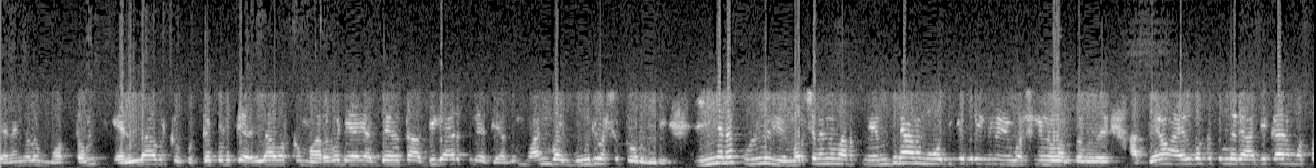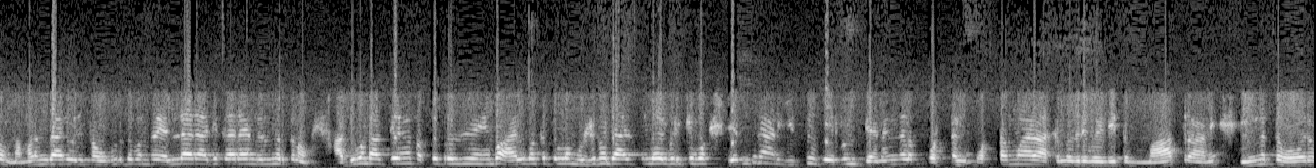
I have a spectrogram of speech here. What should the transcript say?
ജനങ്ങൾ മൊത്തം എല്ലാവർക്കും കുറ്റപ്പെടുത്തി എല്ലാവർക്കും മറുപടിയായി അദ്ദേഹത്തെ അധികാരത്തിലെത്തി. അതും വൻ ഭൂരിപക്ഷത്തോടു കൂടി. ഇങ്ങനെ ഫുള്ള് വിമർശനങ്ങൾ നടത്തുന്നത് എന്തിനാണ് മോദിക്കെതിരെ ഇങ്ങനെ വിമർശനങ്ങൾ നടത്തുന്നത്? അദ്ദേഹം അയൽപക്കത്തുള്ള രാജ്യക്കാരെ മൊത്തം നമ്മളെന്തായാലും ഒരു സൗഹൃദ ബന്ധം എല്ലാ രാജ്യക്കാരെയും നിലനിർത്തണം. അതുകൊണ്ട് അദ്ദേഹം സത്യപ്രതിജ്ഞ ചെയ്യുമ്പോൾ അയൽപക്കത്തുള്ള മുഴുവൻ രാജ്യത്തുള്ളവർ പിടിക്കുമ്പോൾ എന്തിനാണ് ഇത് വെറും ജനങ്ങളെ പൊട്ടൻ പൊട്ടന്മാരാക്കുന്നതിന് വേണ്ടിയിട്ട് മാത്രമാണ് ഇന്നത്തെ ഓരോ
